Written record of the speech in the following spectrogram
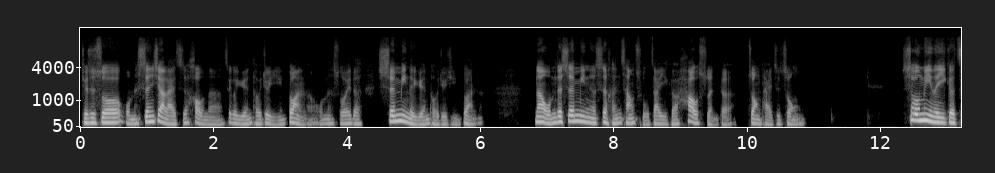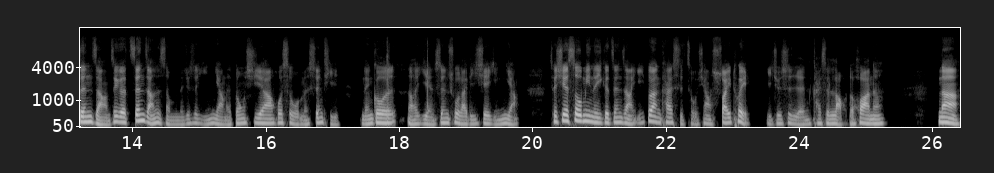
就是说，我们生下来之后呢，这个源头就已经断了，我们所谓的生命的源头就已经断了。那我们的生命呢，是很常处在一个耗损的状态之中。寿命的一个增长，这个增长是什么呢？就是营养的东西啊，或是我们身体能够啊衍生出来的一些营养。这些寿命的一个增长，一旦开始走向衰退，也就是人开始老的话呢，那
